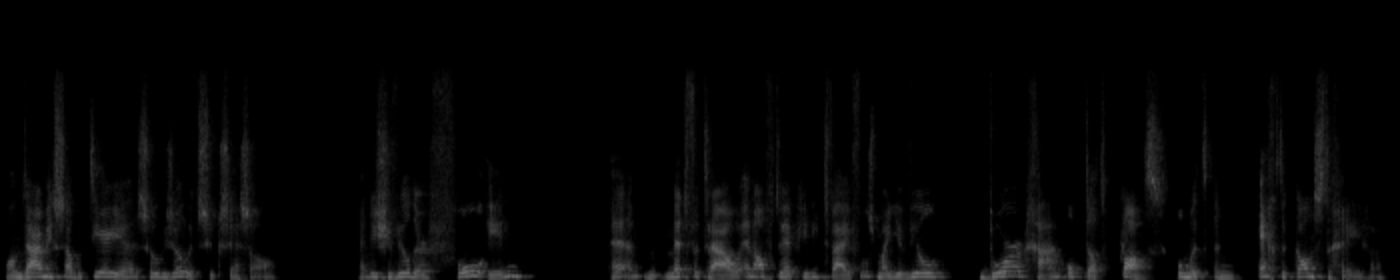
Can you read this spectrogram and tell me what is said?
Want daarmee saboteer je sowieso het succes al. dus je wil er vol in, met vertrouwen. En af en toe heb je die twijfels, maar je wil doorgaan op dat pad om het een echte kans te geven.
